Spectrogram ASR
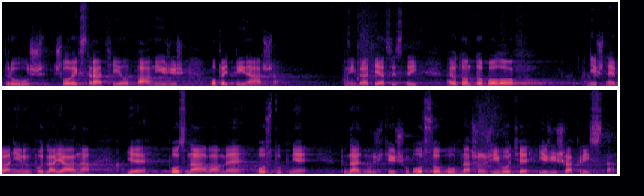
ktorú už človek stratil, Pán Ježiš opäť prináša. Milí bratia a sestry, aj o tomto bolo dnešné evanílium podľa Jána, kde poznávame postupne tú najdôležitejšiu osobu v našom živote Ježiša Krista.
